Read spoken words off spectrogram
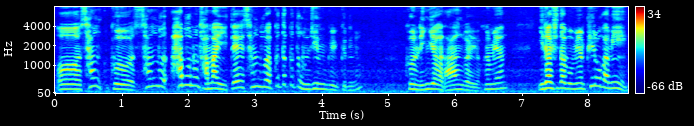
어 상 그 상부 하부는 가만히 있대. 상부가 끄덕끄덕 움직이는 거 있거든요. 그건 링기어가 나간 거예요. 그러면 일하시다 보면 피로감이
